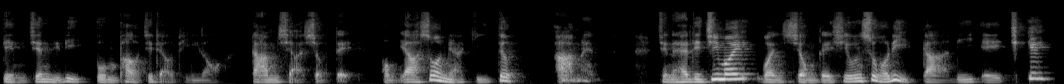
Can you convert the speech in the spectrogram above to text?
定睛伫你奔跑这条天路。感谢上帝，奉耶稣名祈祷，阿门。亲爱的姊妹，愿上帝赐福予你，甲你的一家。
